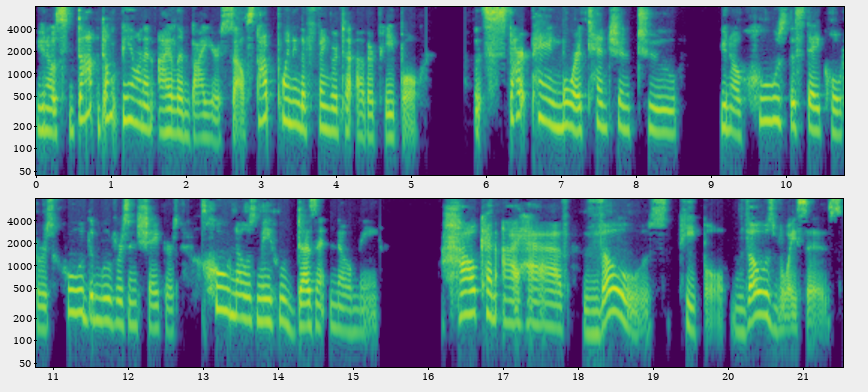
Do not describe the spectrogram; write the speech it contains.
You know, stop, don't be on an island by yourself. Stop pointing the finger to other people. Start paying more attention to, you know, who's the stakeholders, who the movers and shakers, who knows me, who doesn't know me. How can I have those people, those voices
